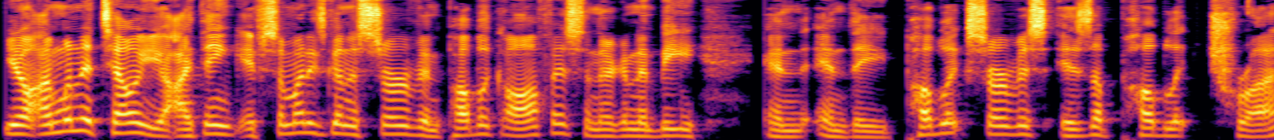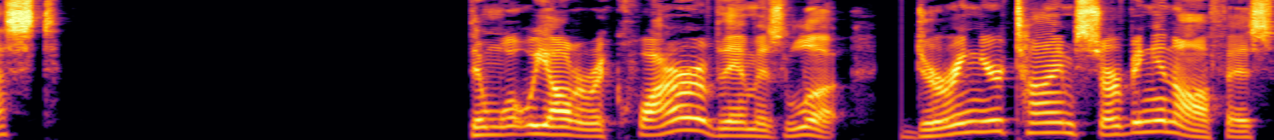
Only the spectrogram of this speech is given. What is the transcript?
you know, I'm going to tell you, I think if somebody's going to serve in public office and they're going to be, and, and the public service is a public trust, then what we ought to require of them is look, during your time serving in office,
